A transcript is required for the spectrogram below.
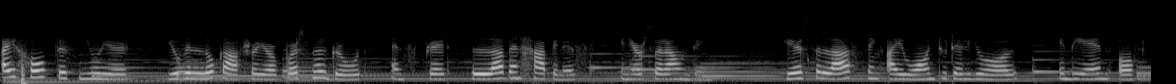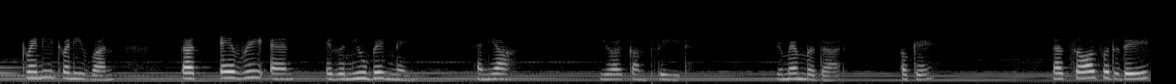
I hope this new year you will look after your personal growth and spread love and happiness in your surrounding. Here's the last thing I want to tell you all in the end of 2021 that every end is a new beginning. And yeah, you are complete. Remember that, okay? That's all for today.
